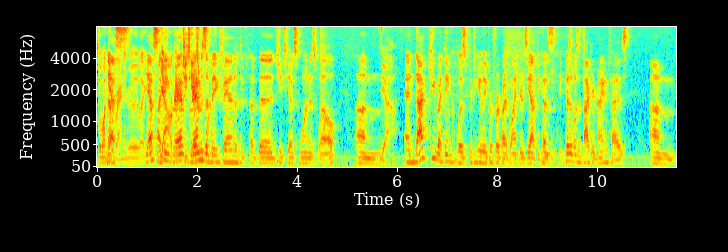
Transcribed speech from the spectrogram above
the one yes. that brandon really liked Yes, I Yeah, think okay, Graham, Graham is a big fan of the of the GTS one as well. Um, yeah and that cube I think was particularly preferred by blinders. Yeah, because because it wasn't factory magnetized. Um,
